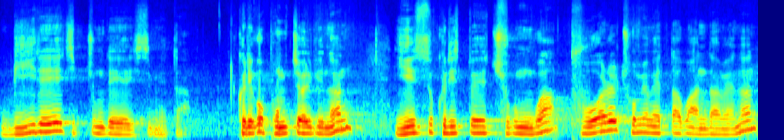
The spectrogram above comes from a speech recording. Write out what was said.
미래에 집중되어 있습니다. 그리고 봄절기는 예수 그리스도의 죽음과 부활을 조명했다고 한다면은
